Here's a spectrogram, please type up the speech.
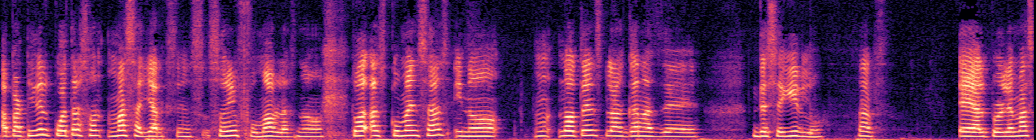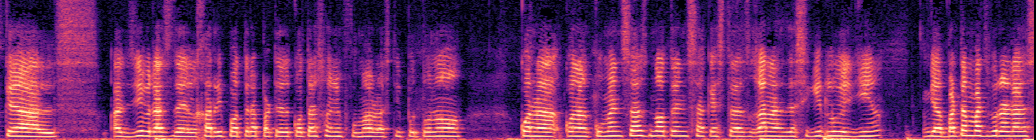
a partir del 4 són massa llargs, són infumables, no? Tu els comences no, no tens les ganes de, de seguir-lo? Eh, el problema és que els, els llibres del Harry Potter a partir del 4 són infumables, tipus, tu no... Quan, a, quan el no tens aquestes ganes de seguir-lo llegint i a part em vaig veure les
